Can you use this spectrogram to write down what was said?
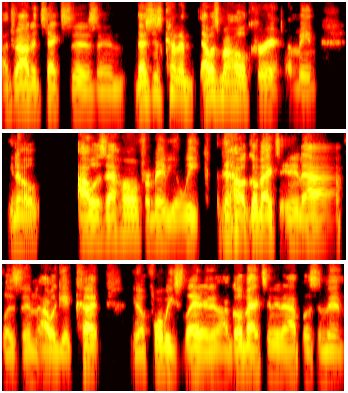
I drive to Texas, and that's just kind of that was my whole career. I mean, you know, I was at home for maybe a week. Then I would go back to Indianapolis, and I would get cut. You know, four weeks later, and I'll go back to Indianapolis, and then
